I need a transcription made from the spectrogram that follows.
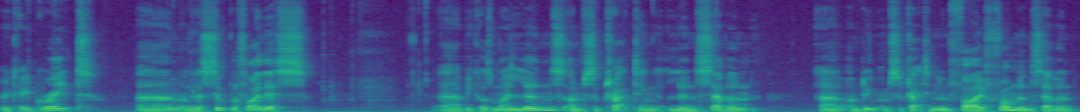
Okay, great. Um, I'm going to simplify this uh, because my luns, I'm subtracting ln 7 uh, I'm doing I'm subtracting ln 5 from ln 7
